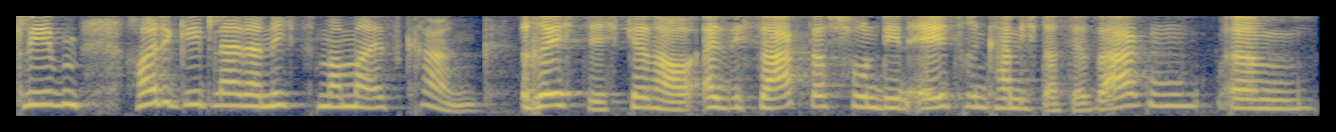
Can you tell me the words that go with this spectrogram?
kleben, heute geht leider nichts, Mama ist krank. Richtig, genau. Also ich sage das schon, den Älteren kann ich das ja sagen. Ähm,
